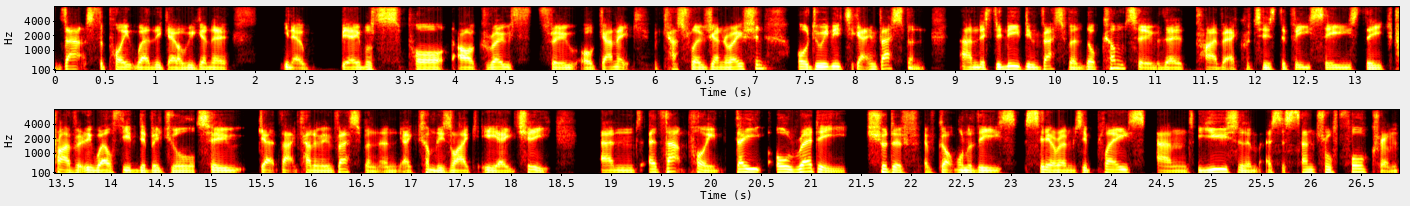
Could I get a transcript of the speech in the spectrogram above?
that's the point where they go, are we going to, you know, be able to support our growth through organic cash flow generation, or do we need to get investment? And if they need investment, they'll come to the private equities, the VCs, the privately wealthy individual to get that kind of investment and, and companies like EHE. And at that point, they already should have, have got one of these CRMs in place and use them as a central fulcrum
